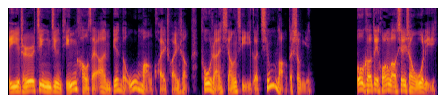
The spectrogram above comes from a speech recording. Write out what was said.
一直静静停靠在岸边的乌蟒快船上，突然响起一个清朗的声音：“不可对黄老先生无礼。”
